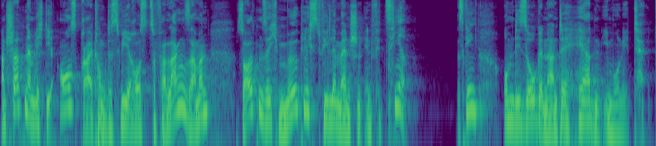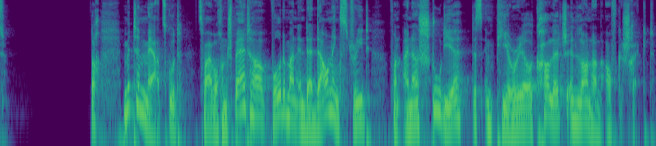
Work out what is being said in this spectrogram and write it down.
Anstatt nämlich die Ausbreitung des Virus zu verlangsamen, sollten sich möglichst viele Menschen infizieren. Es ging um die sogenannte Herdenimmunität. Doch Mitte März, gut zwei Wochen später, wurde man in der Downing Street von einer Studie des Imperial College in London aufgeschreckt.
